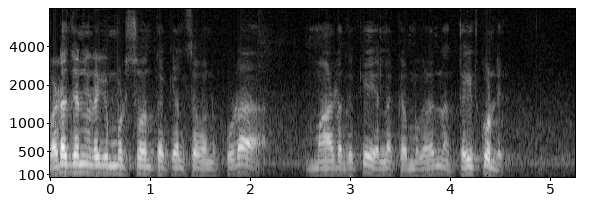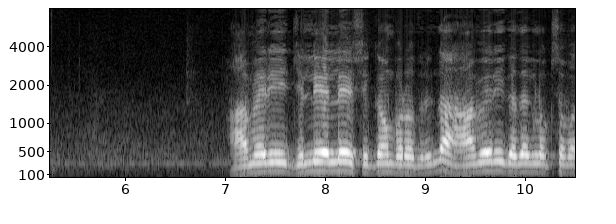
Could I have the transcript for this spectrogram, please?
ಬಡ ಜನರಿಗೆ ಮುಟ್ಟಿಸುವಂಥ ಕೆಲಸವನ್ನು ಕೂಡ ಮಾಡೋದಕ್ಕೆ ಎಲ್ಲ ಕ್ರಮಗಳನ್ನು ನಾನು ತೆಗೆದುಕೊಂಡಿದ್ದೆ. ಹಾವೇರಿ ಜಿಲ್ಲೆಯಲ್ಲೇ ಶಿಗ್ಗಾಂವ್ ಬರೋದ್ರಿಂದ ಹಾವೇರಿ ಗದಗ ಲೋಕಸಭಾ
